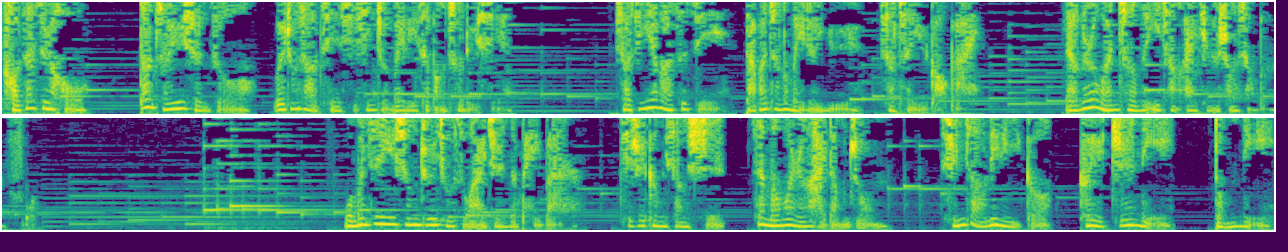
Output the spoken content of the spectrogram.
好在最后，当陈宇选择为钟小琴细心准备了一次房车旅行，小琴也把自己打扮成了美人鱼向陈宇告白，两个人完成了一场爱情的双向奔赴。我们这一生追求所爱之人的陪伴。其实更像是在茫茫人海当中，寻找另一个可以知你、懂你、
